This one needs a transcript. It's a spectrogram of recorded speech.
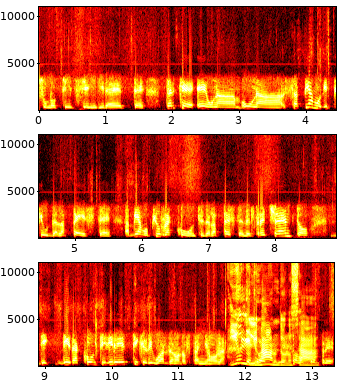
su notizie indirette, perché è una, una, sappiamo di più della peste, abbiamo più racconti della peste del 300 di, di racconti diretti che riguardano la spagnola. Io glieli io mando, lo sa. Sempre...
